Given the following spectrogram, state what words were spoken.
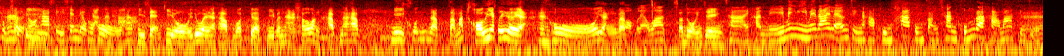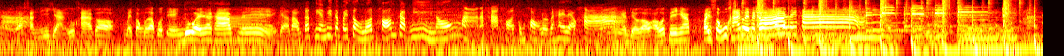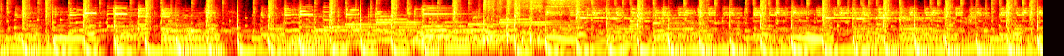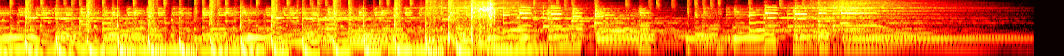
ฉุกเฉินห้าปีเนาะ5ปีเช่นเดียวโอ้กันโหนะคะห้าปีแสนกิโลไปด้วยนะครับรถเกิดมีปัญหาเข้าระหว่างขับนะครับมีคนแบบสามารถคอเรียกได้เลยอะ โอ้โห อย่างแบบบอกแล้วว่าสะดวกจริงใช่ คันนี้ไม่มีไม่ได้แล้วจริงๆนะคะ คุ้มค่าคุ้มฟังก์ชัน คุ้มราคามากจๆริงๆค่ะอ่าแล้วคันนี้อีกอย่างลูกค้าก็ไม่ต้องมารับรถเองด้วยนะครับ นี่ใช่เดี๋ยวเราก็เตรียมที่จะไปส่งรถพร้อมกับมีน้องหมานะคะ คอยคุ้มครองรถไว้ให้แล้วค่ะอ่างั้นเดี๋ยวเราเอารถนี้ครับ ไปส่งลูกค้าเลยนะครัไปบกันเลยค่ะ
